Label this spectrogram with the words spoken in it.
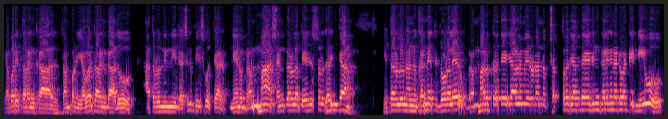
ఎవరి తరం కాదు చంపడం ఎవరి తరం కాదు. అతడు నిన్ను దశకు తీసుకొచ్చాడు. నేను బ్రహ్మ శంకరుల తేజస్సులు ధరించాను. ఇతరులు నన్ను కన్నెత్తి చూడలేరు. బ్రహ్మరుద్ర తేజాలను మీరు నన్ను క్షత్ర తేజం కలిగినటువంటి నీవు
